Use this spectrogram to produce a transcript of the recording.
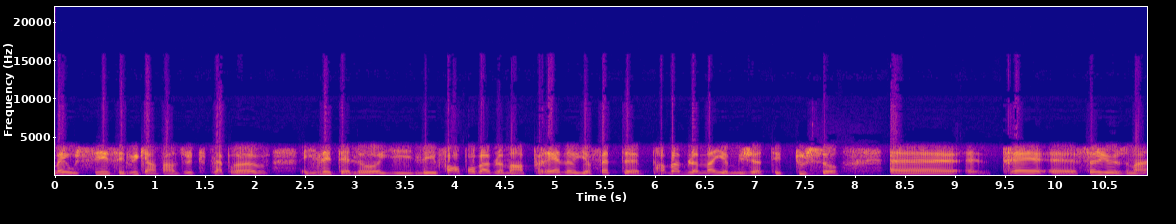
mais aussi, c'est lui qui a entendu toute la preuve. Il était là, il est fort probablement prêt. Il a fait, euh, probablement, il a mijoté tout ça euh, très euh, sérieusement.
